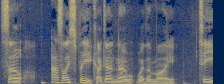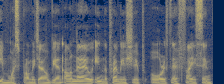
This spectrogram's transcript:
So as I speak, I don't know whether my team, West Bromwich Albion, are now in the Premiership or if they're facing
